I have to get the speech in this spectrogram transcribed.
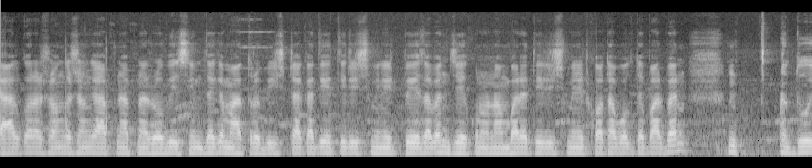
ডায়াল করার সঙ্গে সঙ্গে আপনি আপনার রবি সিম থেকে মাত্র বিশ টাকা দিয়ে তিরিশ মিনিট পেয়ে যাবেন। যে কোনো নাম্বারে তিরিশ মিনিট কথা বলতে পারবেন। দুই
